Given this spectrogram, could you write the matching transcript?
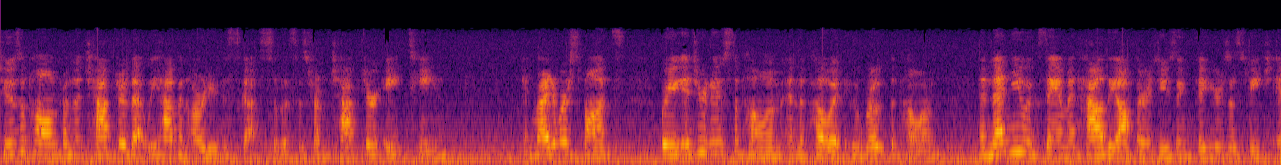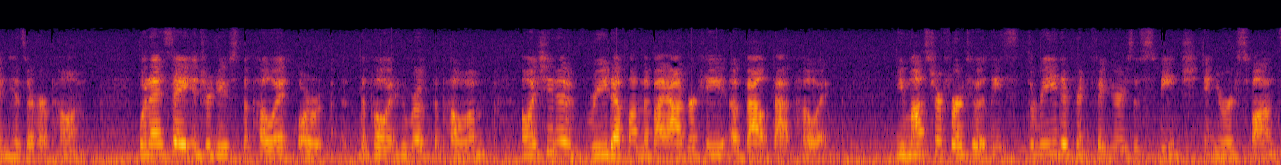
Choose a poem from the chapter that we haven't already discussed. So this is from chapter 18. And write a response where you introduce the poem and the poet who wrote the poem, and then you examine how the author is using figures of speech in his or her poem. When I say introduce the poet or the poet who wrote the poem, I want you to read up on the biography about that poet. You must refer to at least three different figures of speech in your response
